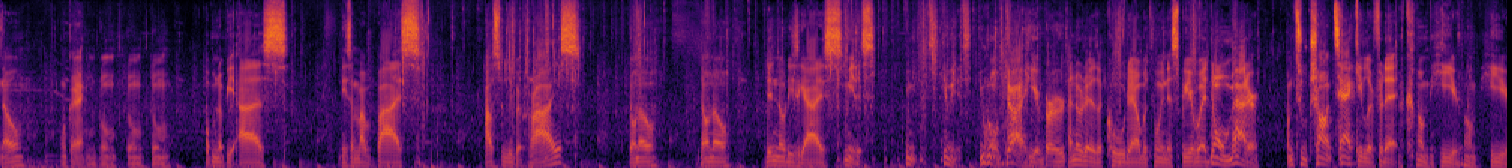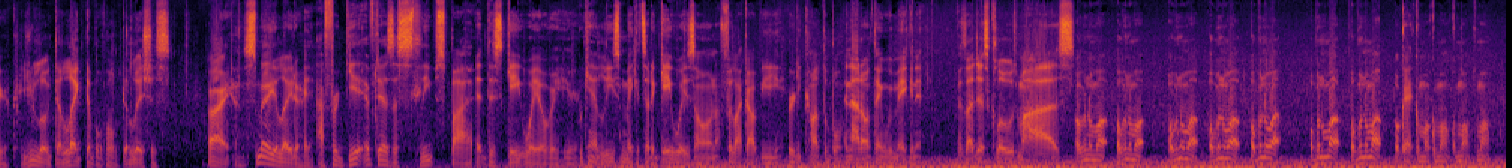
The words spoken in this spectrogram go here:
No? Okay. Boom, boom, boom. Open up your eyes. Need some apple pies. Possibly fries? Don't know. Don't know. Didn't know these guys. Give me this. Give me this. Give me this. You gonna die here, bird. I know there's a cooldown between the spear, but it don't matter. I'm too chonktacular for that. Come here. Come here. You look delectable. Oh, delicious. All right, smell you later. I forget if there's a sleep spot at this gateway over here. We can at least make it to the gateway zone. I feel like I'll be pretty comfortable, and I don't think we're making it because I just closed my eyes. Open them up, open them up, open them up, open them up, open them up, open them up, open them up. Okay, come on, come on, come on, come on.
